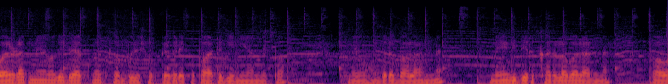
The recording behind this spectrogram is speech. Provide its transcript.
ඔයලටත් මේ වගේ දෙයක්නත් කම්පිරි ශොප් එක එක පාට ගෙනියන්න එපා. මේ හොඳට බලන්න. මේ විදිර කරලා බලන්න. පව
